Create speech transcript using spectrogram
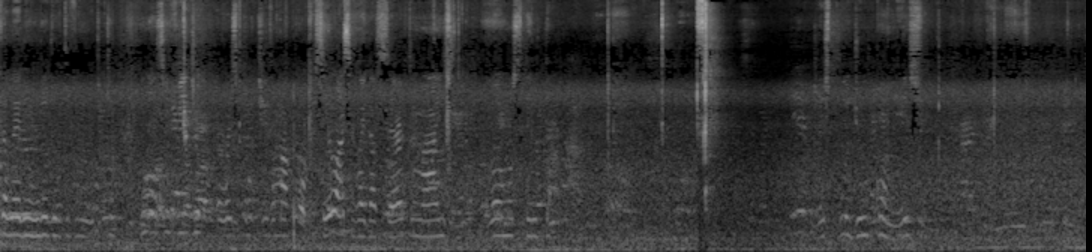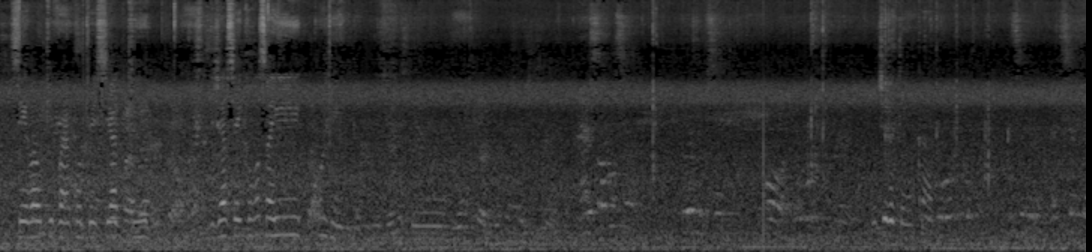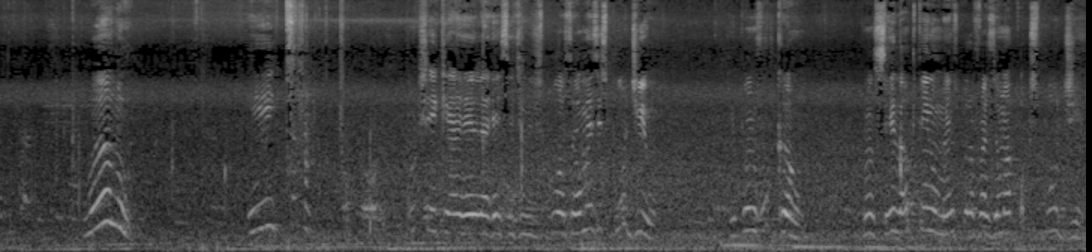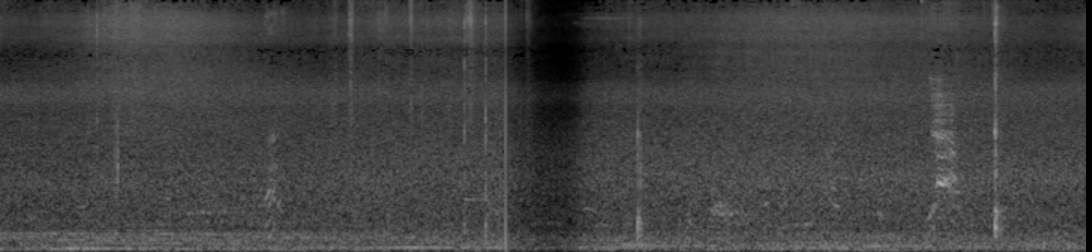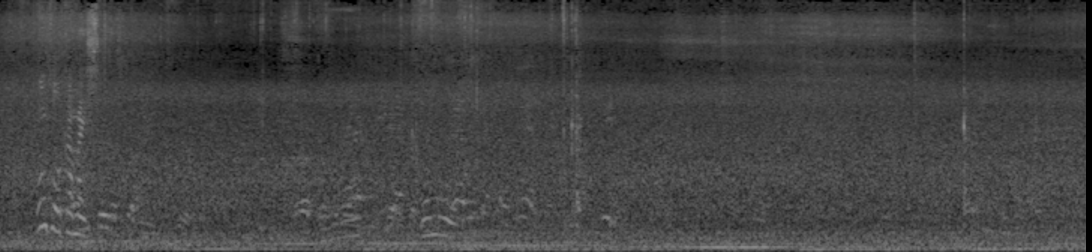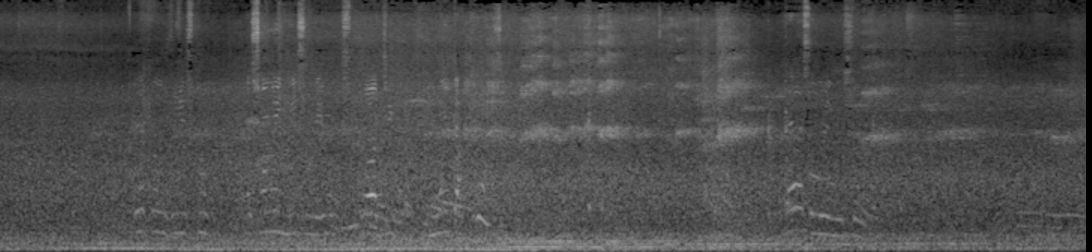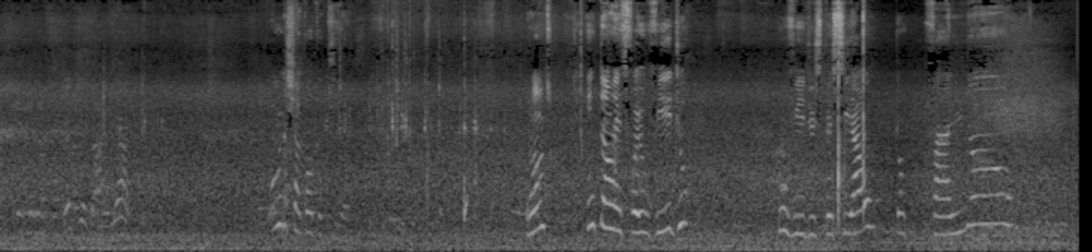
galerinha do vídeo Nesse vídeo eu vou explodir uma copa. Sei lá se vai dar certo, mas vamos tentar. Já explodiu no começo. Sei lá o que vai acontecer aqui. Já sei que eu vou sair correndo. Tira aqui no cara. Mano! Eita! Não sei que era esse tipo de explosão, mas explodiu. Tipo um vulcão. Não sei lá o que tem no menos para fazer uma copa explodir. Vamos colocar mais. Deixar a coca aqui, ó. Pronto? Então, esse foi o vídeo. Um vídeo especial. Então, falhou!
